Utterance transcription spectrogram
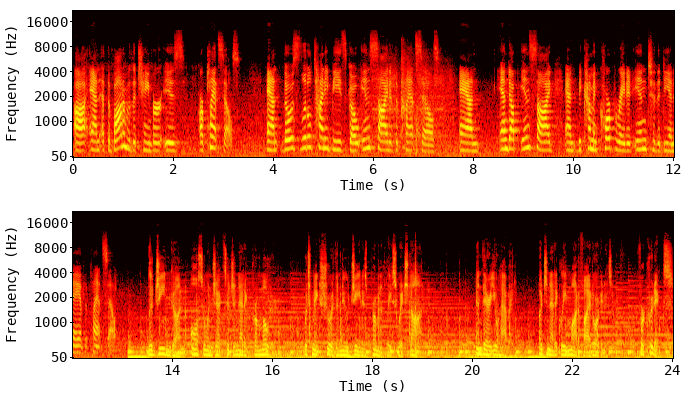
uh, and at the bottom of the chamber is our plant cells. And those little tiny beads go inside of the plant cells and end up inside and become incorporated into the DNA of the plant cell. The gene gun also injects a genetic promoter, which makes sure the new gene is permanently switched on. And there you have it, a genetically modified organism. For critics,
